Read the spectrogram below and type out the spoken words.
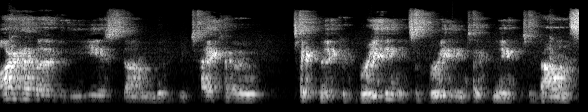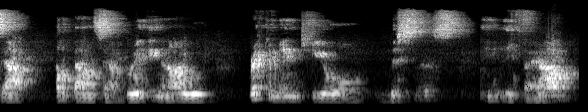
I have over the years done the Buteyko technique of breathing. It's a breathing technique to balance out, help balance our breathing, and I would recommend to your listeners, if they are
